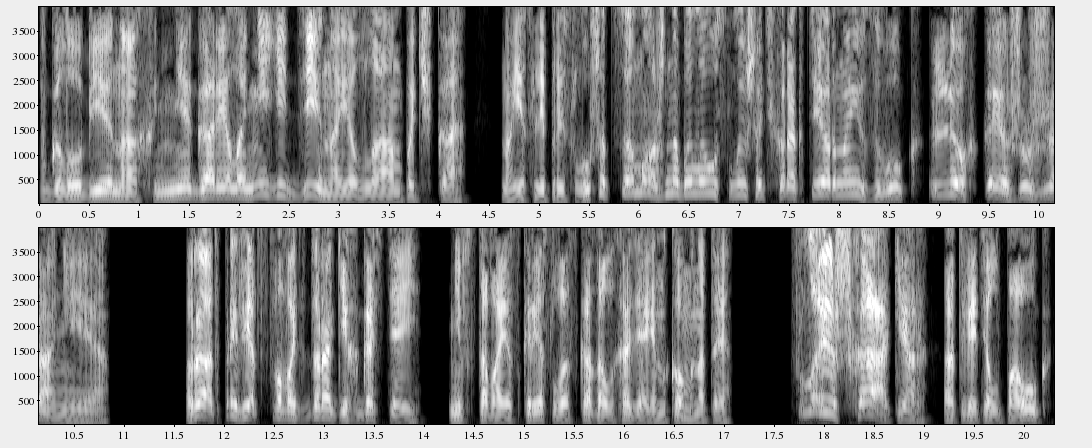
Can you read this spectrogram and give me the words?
В глубинах не горела ни единая лампочка, но если прислушаться, можно было услышать характерный звук, легкое жужжание. «Рад приветствовать дорогих гостей!» Не вставая с кресла, сказал хозяин комнаты. «Слышь, хакер!» — ответил паук,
